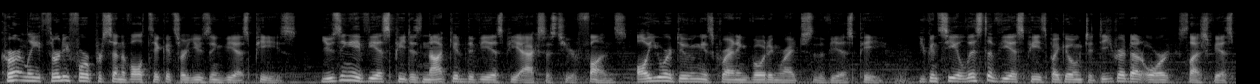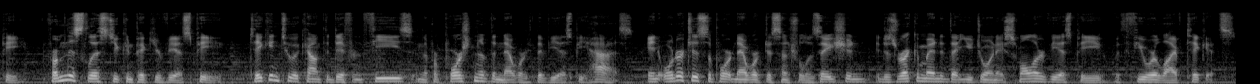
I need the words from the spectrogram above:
Currently, 34% of all tickets are using VSPs. Using a VSP does not give the VSP access to your funds. All you are doing is granting voting rights to the VSP. You can see a list of VSPs by going to decred.org slash VSP. From this list you can pick your VSP. Take into account the different fees and the proportion of the network the VSP has. In order to support network decentralization, it is recommended that you join a smaller VSP with fewer live tickets.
